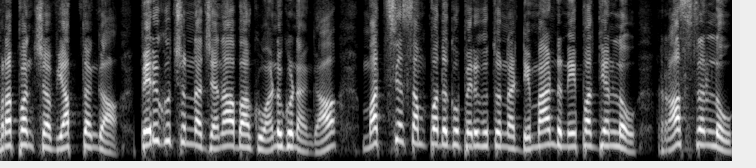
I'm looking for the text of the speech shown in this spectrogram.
ప్రపంచ వ్యాప్తంగా పెరుగుచున్న జనాభాకు అనుగుణంగా మత్స్య సంపదకు పెరుగుతున్న డిమాండ్ నేపథ్యంలో రాష్ట్రంలో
